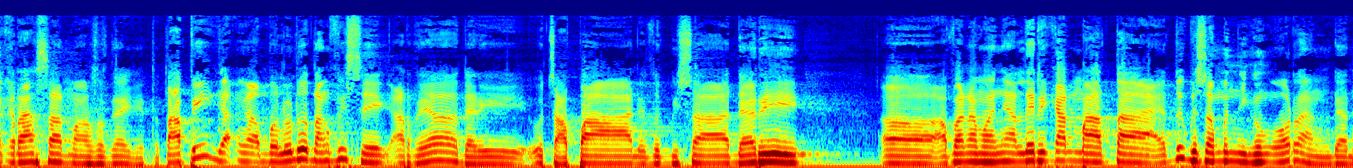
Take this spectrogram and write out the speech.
kekerasan maksudnya gitu. Tapi nggak nggak melulu tentang fisik. Artinya dari ucapan itu bisa dari eh, apa namanya lirikan mata itu bisa menyinggung orang dan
